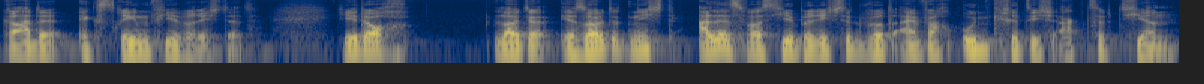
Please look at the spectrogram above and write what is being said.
gerade extrem viel berichtet. Jedoch, Leute, ihr solltet nicht alles, was hier berichtet wird, einfach unkritisch akzeptieren.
